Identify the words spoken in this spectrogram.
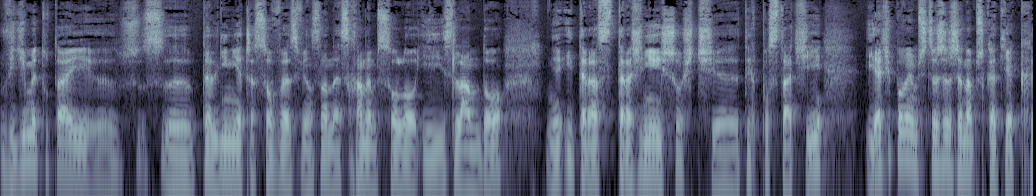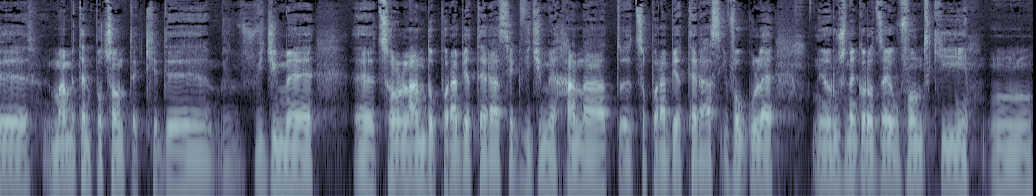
Widzimy tutaj e, te linie czasowe związane z Hanem Solo i z Lando i teraz teraźniejszość e, tych postaci. I ja ci powiem szczerze, że na przykład jak e, mamy ten początek, kiedy widzimy co Lando porabia teraz, jak widzimy Hana, co porabia teraz i w ogóle różnego rodzaju wątki, mm,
